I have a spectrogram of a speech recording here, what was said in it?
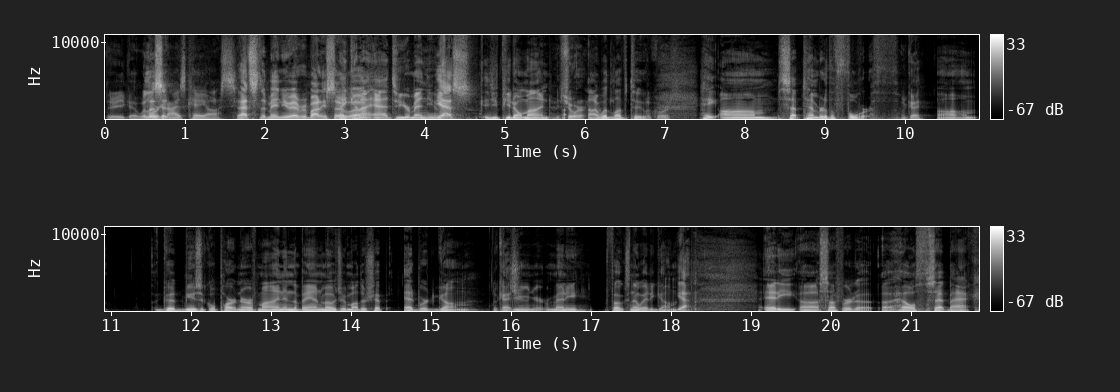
There you go. Well, listen, organized chaos. that's the menu, everybody. So, Hey, can uh, I add to your menu? Yes. if you don't mind. Sure. I would love to. Of course. Hey, um, September the fourth. Okay. Um, a good musical partner of mine in the band Mojo Mothership, Edward Gum Okay. Jr. Many folks know Eddie Gum. Yeah. Eddie uh, suffered a, a health setback.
